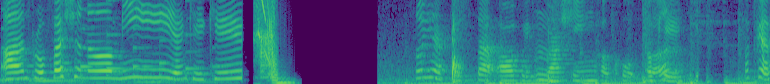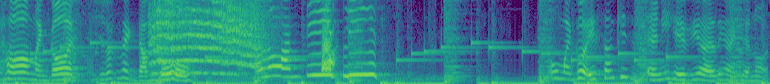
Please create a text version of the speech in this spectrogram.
unprofessional me and KK. So you have to start off with brushing her coat first. Okay. Look at her, my god. She looks like Dumbo. Hello, auntie, please. Oh my god, if Sunkiss is any heavier, I think I cannot.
